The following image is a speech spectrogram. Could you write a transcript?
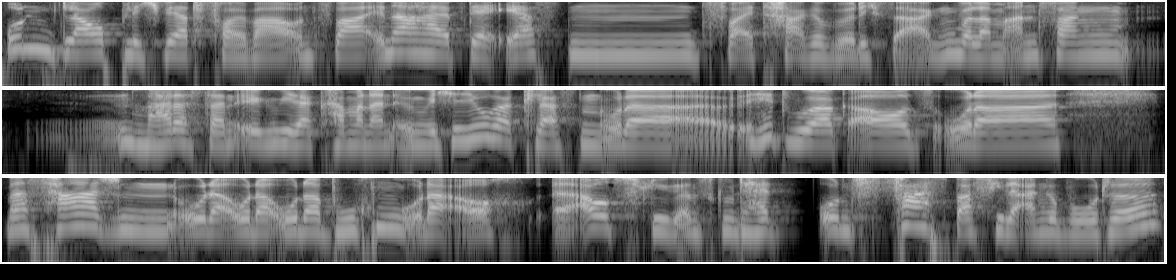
unglaublich wertvoll war. Und zwar innerhalb der ersten zwei Tage, würde ich sagen, weil am Anfang war das dann irgendwie, da kann man dann irgendwelche Yoga-Klassen oder Hit-Workouts oder Massagen oder oder oder buchen oder auch äh, Ausflüge. Und es gibt halt unfassbar viele Angebote,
